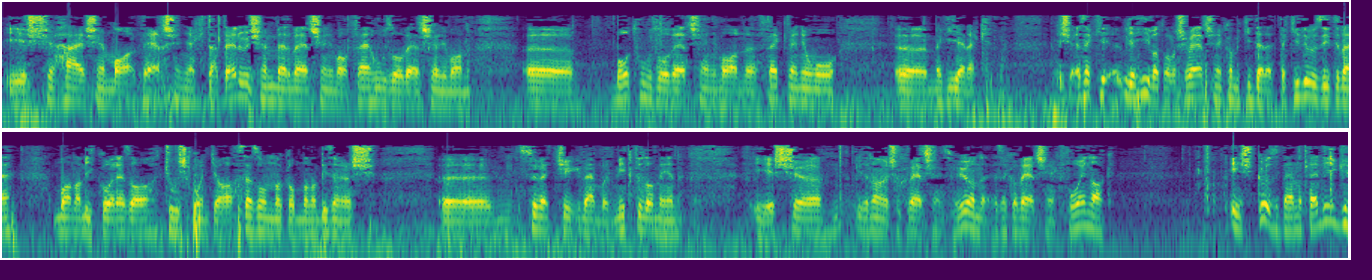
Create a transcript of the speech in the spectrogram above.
és HSMA versenyek, tehát erős ember verseny van, felhúzó verseny van, bothúzó verseny van, fekvenyomó, meg ilyenek. És ezek ugye hivatalos versenyek, amik ide lettek időzítve, van amikor ez a csúcspontja a szezonnak, abban a bizonyos ö, szövetségben, vagy mit tudom én, és uh, ugye nagyon sok versenyző jön, ezek a versenyek folynak, és közben pedig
